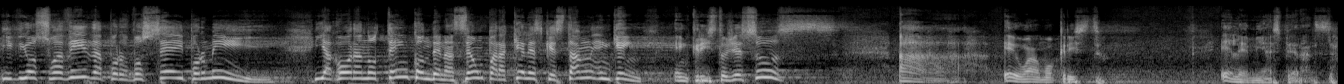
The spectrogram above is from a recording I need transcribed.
E deu sua vida por você e por mim, e agora não tem condenação para aqueles que estão em quem? Em Cristo Jesus. Ah, eu amo Cristo, Ele é minha esperança.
